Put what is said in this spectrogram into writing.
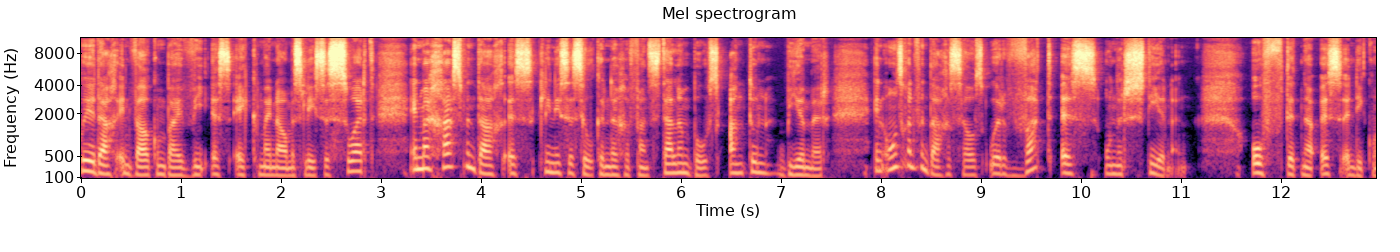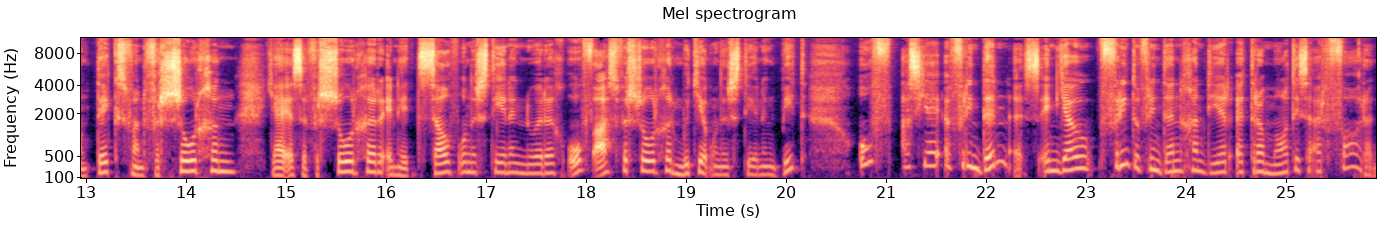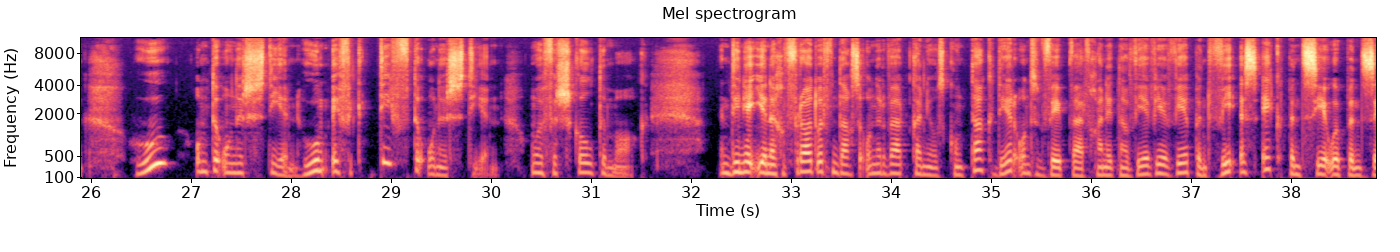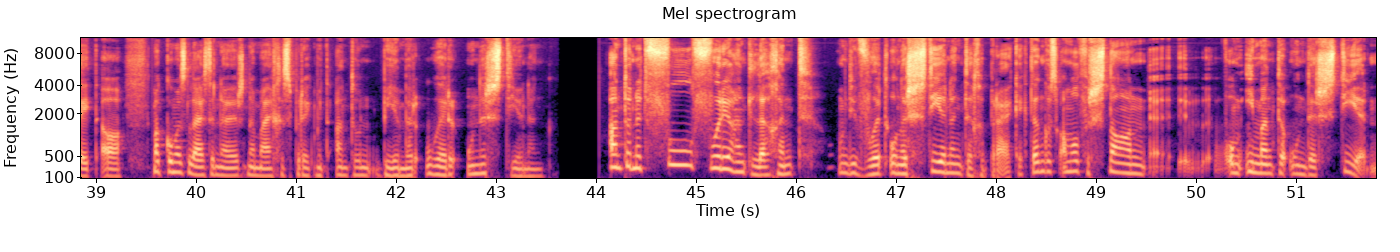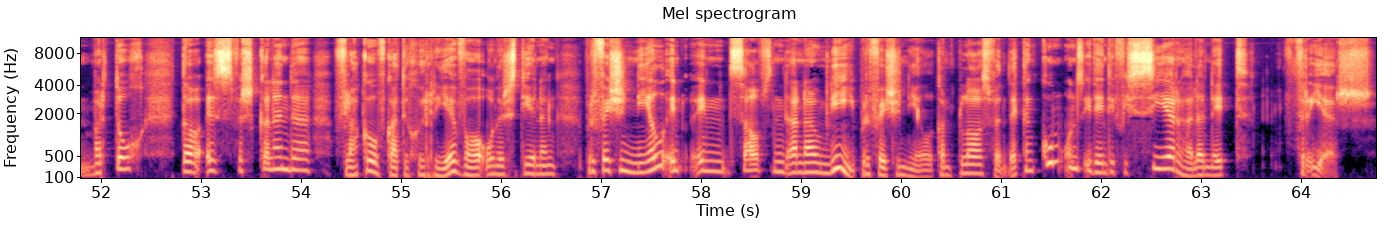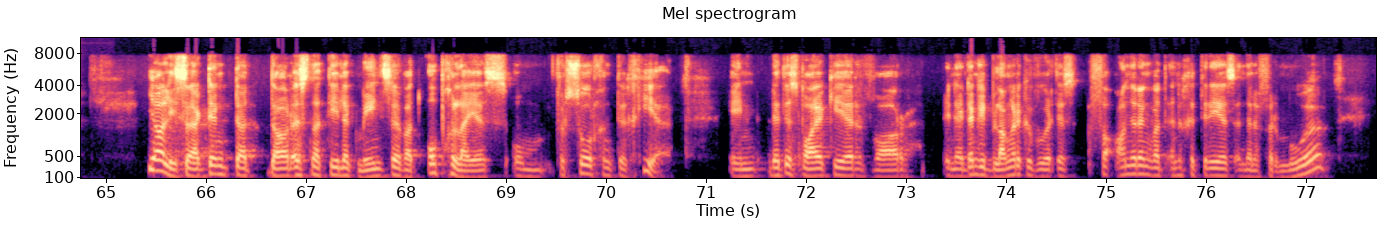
Goeiedag en welkom by Wie is ek? My naam is Lise Swart en my gas vandag is kliniese sielkundige van Stellenbosch, Anton Bemer. En ons gaan vandag gesels oor wat is ondersteuning? Of dit nou is in die konteks van versorging, jy is 'n versorger en het selfondersteuning nodig of as versorger moet jy ondersteuning bied of as jy 'n vriendin is en jou vriend of vriendin gaan deur 'n traumatiese ervaring. Hoe om te ondersteun, hoe om effektief te ondersteun om 'n verskil te maak. Indien jy enige vrae het oor vandag se onderwerp, kan jy ons kontak deur ons webwerf gaan net na www.wieisek.co.za. Maar kom ons luister nou eers na my gesprek met Anton Bemer oor ondersteuning. Anton, dit voel voor die hand liggend om die woord ondersteuning te gebruik. Ek dink ons almal verstaan uh, om iemand te ondersteun, maar tog daar is verskillende vlakke of kategorieë waar ondersteuning professioneel en en selfs dan nou nie professioneel kan plaasvind. Ek dink kom ons identifiseer hulle net vereers. Ja Lisa, ek dink dat daar is natuurlik mense wat opgelei is om versorging te gee. En dit is baie keer waar en ek dink die belangrike woord is verandering wat ingetree is in hulle vermoë.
